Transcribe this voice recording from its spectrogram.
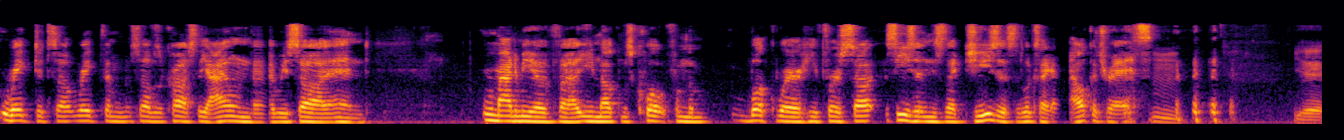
raked itself raked themselves across the island that we saw and reminded me of uh, Ian Malcolm's quote from the book where he first saw sees it and he's like Jesus it looks like Alcatraz Hmm. yeah.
